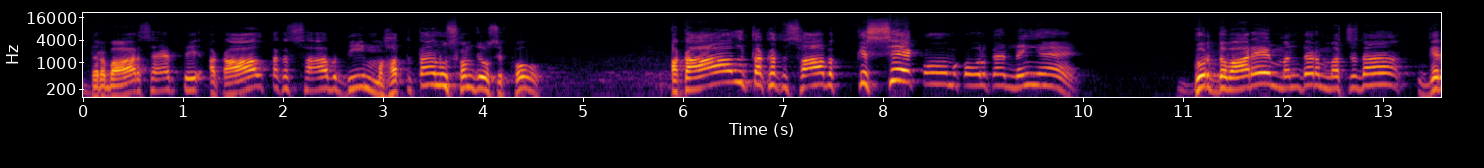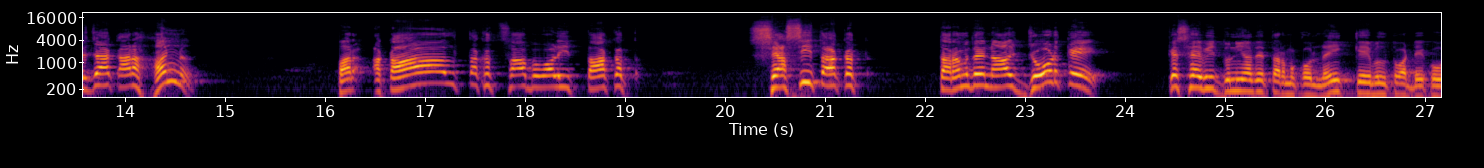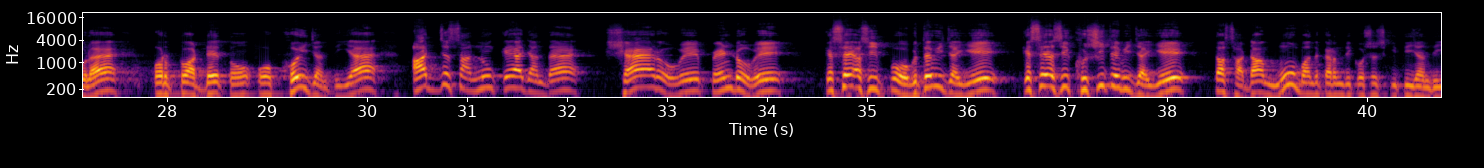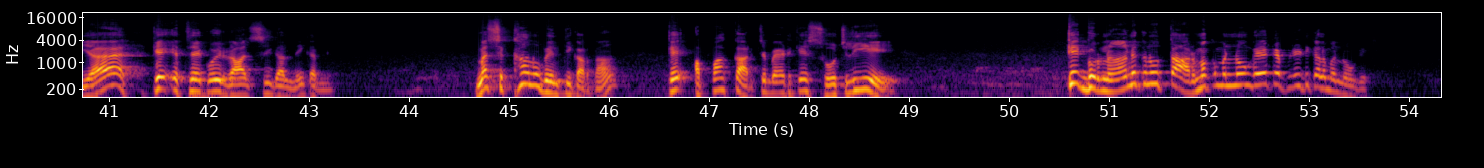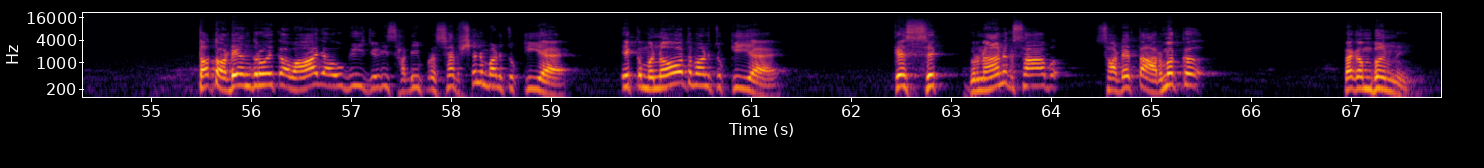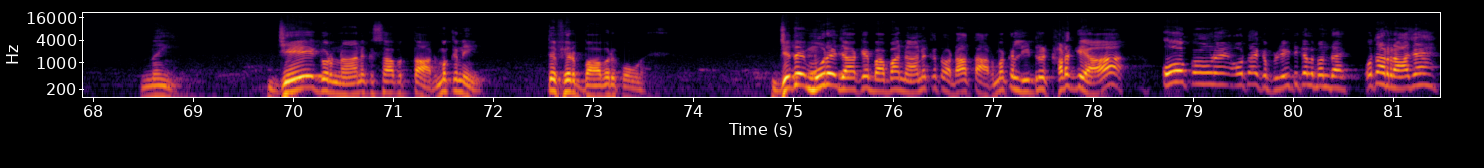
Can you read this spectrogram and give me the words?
ਦਰਬਾਰ ਸਾਹਿਬ ਤੇ ਅਕਾਲ ਤਖਤ ਸਾਹਿਬ ਦੀ ਮਹੱਤਤਾ ਨੂੰ ਸਮਝੋ ਸਿੱਖੋ। ਅਕਾਲ ਤਖਤ ਸਾਹਿਬ ਕਿਸੇ ਕੌਮ ਕੋਲ ਕਾ ਨਹੀਂ ਹੈ। ਗੁਰਦੁਆਰੇ ਮੰਦਰ ਮਸਜਿਦਾਂ ਗਿਰਜਾਘਰ ਹਨ। ਪਰ ਅਕਾਲ ਤਖਤ ਸਾਹਿਬ ਵਾਲੀ ਤਾਕਤ, ਸਿਆਸੀ ਤਾਕਤ ਧਰਮ ਦੇ ਨਾਲ ਜੋੜ ਕੇ ਕਿਸੇ ਵੀ ਦੁਨੀਆ ਦੇ ਧਰਮ ਕੋਲ ਨਹੀਂ, ਕੇਵਲ ਤੁਹਾਡੇ ਕੋਲ ਹੈ ਔਰ ਤੁਹਾਡੇ ਤੋਂ ਉਹ ਖੋਈ ਜਾਂਦੀ ਹੈ। ਅੱਜ ਸਾਨੂੰ ਕਿਹਾ ਜਾਂਦਾ ਹੈ, ਸ਼ਹਿਰ ਹੋਵੇ, ਪਿੰਡ ਹੋਵੇ, ਕਿਸੇ ਅਸੀਂ ਭੋਗ ਤੇ ਵੀ ਜਾਈਏ, ਕਿਸੇ ਅਸੀਂ ਖੁਸ਼ੀ ਤੇ ਵੀ ਜਾਈਏ, ਤਾਂ ਸਾਡਾ ਮੂੰਹ ਬੰਦ ਕਰਨ ਦੀ ਕੋਸ਼ਿਸ਼ ਕੀਤੀ ਜਾਂਦੀ ਹੈ ਕਿ ਇੱਥੇ ਕੋਈ ਰਾਜਸੀ ਗੱਲ ਨਹੀਂ ਕਰਨੀ। ਮੈਂ ਸਿੱਖਾਂ ਨੂੰ ਬੇਨਤੀ ਕਰਦਾ ਕਿ ਆਪਾਂ ਘਰ 'ਚ ਬੈਠ ਕੇ ਸੋਚ ਲਈਏ ਕਿ ਗੁਰੂ ਨਾਨਕ ਨੂੰ ਧਾਰਮਿਕ ਮੰਨੋਗੇ ਕਿ ਪੋਲੀਟੀਕਲ ਮੰਨੋਗੇ? ਤਾਂ ਤੁਹਾਡੇ ਅੰਦਰੋਂ ਇੱਕ ਆਵਾਜ਼ ਆਊਗੀ, ਜਿਹੜੀ ਸਾਡੀ ਪਰਸੈਪਸ਼ਨ ਬਣ ਚੁੱਕੀ ਹੈ, ਇੱਕ ਮਨੌਤ ਬਣ ਚੁੱਕੀ ਹੈ ਕਿ ਸਿੱਖ ਗੁਰੂ ਨਾਨਕ ਸਾਹਿਬ ਸਾਡੇ ਧਾਰਮਿਕ ਪੈਗੰਬਰ ਨੇ। ਨਹੀਂ, ਜੇ ਗੁਰੂ ਨਾਨਕ ਸਾਹਿਬ ਧਾਰਮਿਕ ਨੇ, ਤੇ ਫਿਰ ਬਾਬਰ ਕੌਣ ਹੈ? ਜਿਹਦੇ ਮੂਹਰੇ ਜਾ ਕੇ ਬਾਬਾ ਨਾਨਕ ਤੁਹਾਡਾ ਧਾਰਮਿਕ ਲੀਡਰ ਖੜ ਗਿਆ, ਉਹ ਕੌਣ ਹੈ? ਉਹ ਤਾਂ ਇੱਕ ਪੋਲੀਟੀਕਲ ਬੰਦਾ ਹੈ, ਉਹ ਤਾਂ ਰਾਜਾ ਹੈ।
